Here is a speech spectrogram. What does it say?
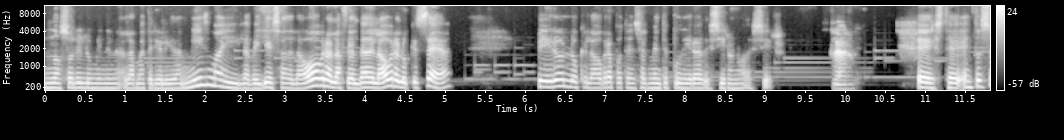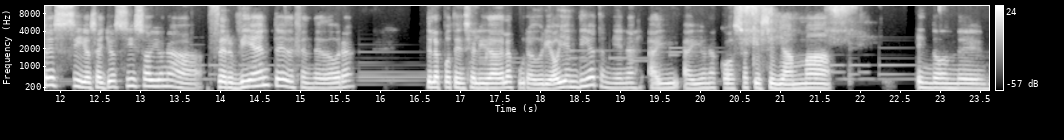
no solo iluminen la materialidad misma y la belleza de la obra, la fealdad de la obra, lo que sea, pero lo que la obra potencialmente pudiera decir o no decir. Claro. Este, entonces, sí, o sea, yo sí soy una ferviente defendedora de la potencialidad de la curaduría. Hoy en día también hay, hay una cosa que se llama, en donde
